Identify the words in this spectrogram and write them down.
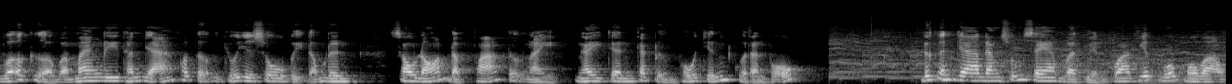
vỡ cửa và mang đi thánh giá có tượng Chúa Giêsu bị đóng đinh, sau đó đập phá tượng này ngay trên các đường phố chính của thành phố. Đức Thánh Cha đang xuống xe và chuyển qua chiếc bốt mobile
